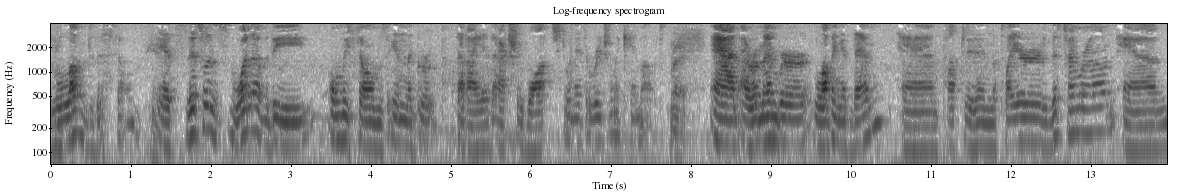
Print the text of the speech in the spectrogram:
loved this film. It's this was one of the only films in the group that I had actually watched when it originally came out. Right. And I remember loving it then and popped it in the player this time around, and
